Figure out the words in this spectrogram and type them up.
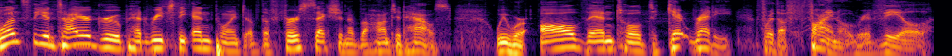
Once the entire group had reached the endpoint of the first section of the haunted house, we were all then told to get ready for the final reveal.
